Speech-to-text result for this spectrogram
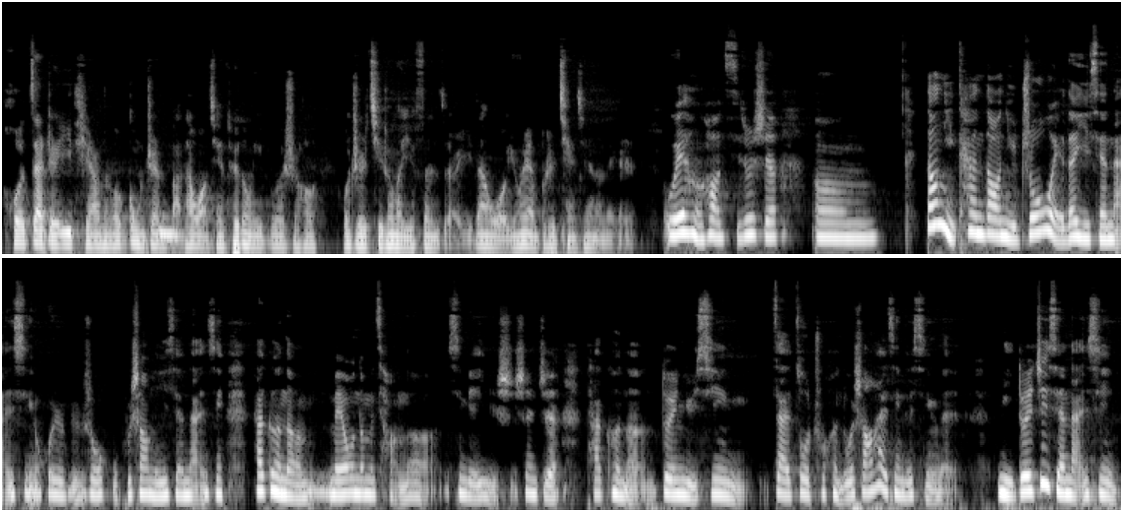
或在这个议题上能够共振，把它往前推动一步的时候，我只是其中的一份子而已。但我永远不是前线的那个人。我也很好奇，就是嗯，当你看到你周围的一些男性，或者比如说虎扑上的一些男性，他可能没有那么强的性别意识，甚至他可能对女性在做出很多伤害性的行为。你对这些男性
